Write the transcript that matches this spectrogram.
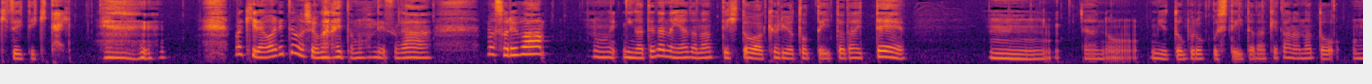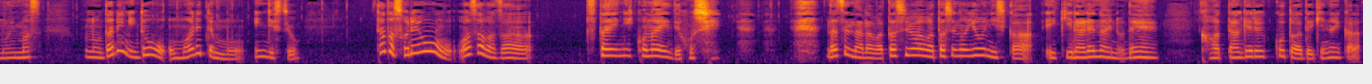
築いていきたい。まあ嫌われてもしょうがないと思うんですが、まあそれは苦手だな嫌だなって人は距離を取っていただいて、うん、あの、ミュートブロックしていただけたらなと思います。あの、誰にどう思われてもいいんですよ。ただそれをわざわざ伝えに来ないでほしい。なぜなら私は私のようにしか生きられないので、変わってあげることはできないから、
